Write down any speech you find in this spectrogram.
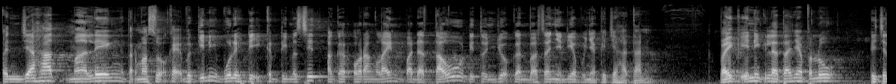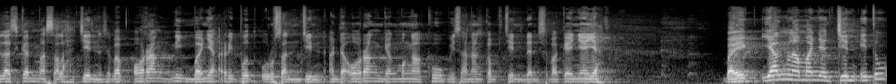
penjahat, maling, termasuk kayak begini boleh diikat di masjid agar orang lain pada tahu ditunjukkan bahasanya dia punya kejahatan. Baik ini kelihatannya perlu dijelaskan masalah jin sebab orang ini banyak ribut urusan jin. Ada orang yang mengaku bisa nangkep jin dan sebagainya ya. Baik, yang namanya jin itu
